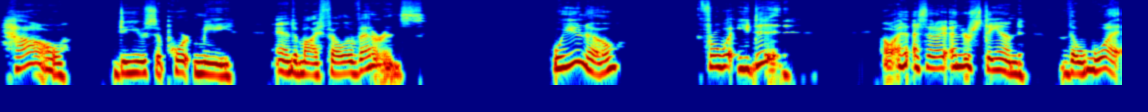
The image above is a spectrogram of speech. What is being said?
How do you support me and my fellow veterans? Well, you know, for what you did. Oh, I, I said, I understand the what.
